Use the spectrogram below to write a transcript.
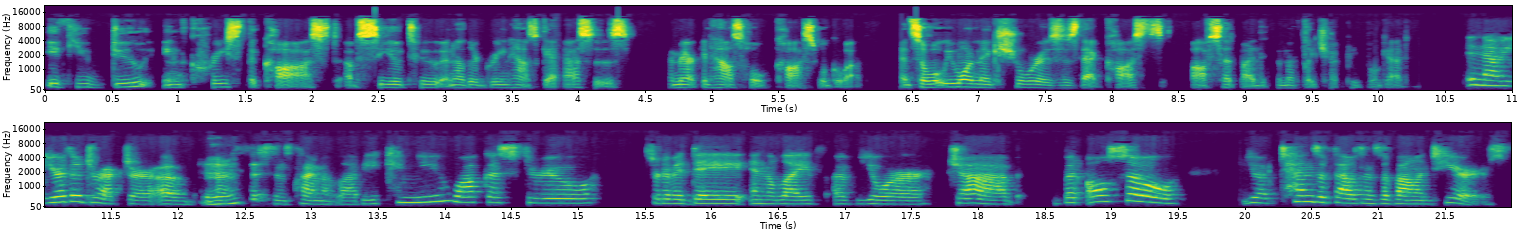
if you do increase the cost of CO2 and other greenhouse gases, American household costs will go up. And so what we want to make sure is, is that costs offset by the monthly check people get. And now you're the director of mm-hmm. Citizens Climate Lobby. Can you walk us through sort of a day in the life of your job, but also you have tens of thousands of volunteers.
